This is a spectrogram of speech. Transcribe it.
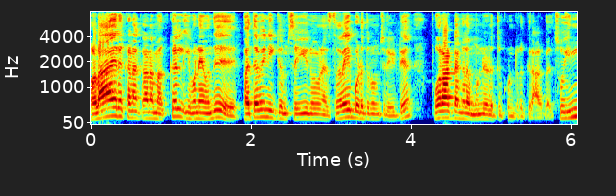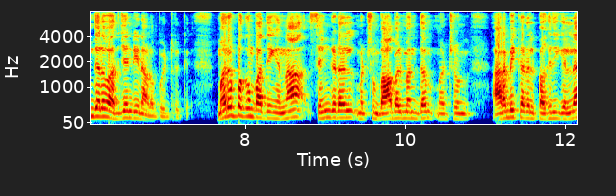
பலாயிரக்கணக்கான மக்கள் இவனை வந்து பதவி நீக்கம் செய்யணும் இவனை சிறைப்படுத்தணும்னு சொல்லிட்டு போராட்டங்களை முன்னெடுத்து கொண்டிருக்கிறார்கள். ஸோ இந்த அளவு அர்ஜென்டினாவில் போயிட்டு இருக்கு மறுபக்கம் பார்த்தீங்கன்னா செங்கடல் மற்றும் பாபல் மந்தம் மற்றும் அரபிக்கடல் பகுதிகளில்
